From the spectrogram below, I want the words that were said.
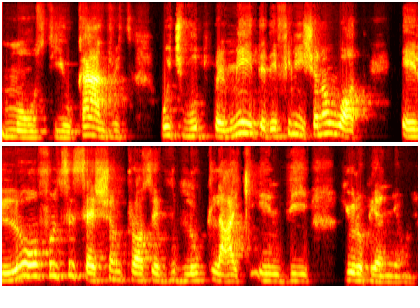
most EU countries, which would permit the definition of what a lawful secession process would look like in the European Union,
